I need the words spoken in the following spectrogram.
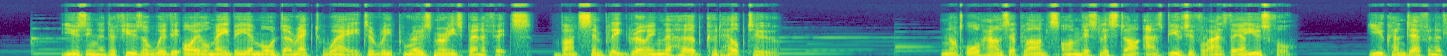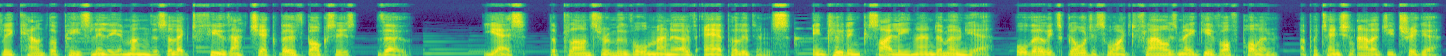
Using a diffuser with the oil may be a more direct way to reap rosemary's benefits, but simply growing the herb could help too. Not all houseplants on this list are as beautiful as they are useful. You can definitely count the peace lily among the select few that check both boxes, though. Yes, the plants remove all manner of air pollutants, including xylene and ammonia, although its gorgeous white flowers may give off pollen, a potential allergy trigger.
